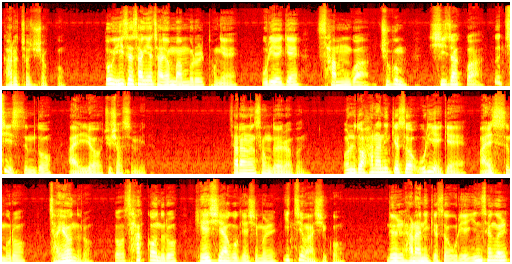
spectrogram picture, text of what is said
가르쳐 주셨고 또 이 세상의 자연 만물을 통해 우리에게 삶과 죽음, 시작과 끝이 있음도 알려 주셨습니다. 사랑하는 성도 여러분, 오늘도 하나님께서 우리에게 말씀으로 자연으로 또 사건으로 계시하고 계심을 잊지 마시고 늘 하나님께서 우리의 인생을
